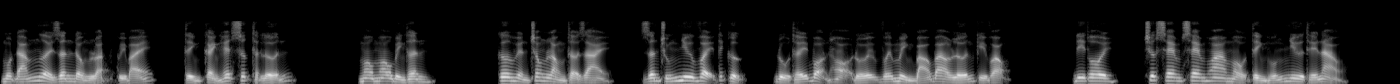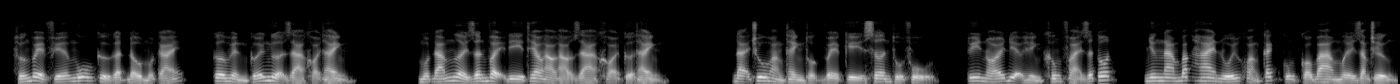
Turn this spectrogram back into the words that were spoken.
một đám người dân đồng loạt quỳ bái, tình cảnh hết sức thật lớn. Mau mau bình thân. Cơ huyền trong lòng thở dài, dân chúng như vậy tích cực, đủ thấy bọn họ đối với mình báo bao lớn kỳ vọng. Đi thôi, trước xem xem hoa màu tình huống như thế nào. Hướng về phía ngũ cử gật đầu một cái, cơ huyền cưỡi ngựa ra khỏi thành. Một đám người dân vậy đi theo hào hào ra khỏi cửa thành. Đại Chu Hoàng Thành thuộc về Kỳ Sơn thủ phủ, tuy nói địa hình không phải rất tốt, nhưng Nam Bắc hai núi khoảng cách cũng có 30 dặm trường.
